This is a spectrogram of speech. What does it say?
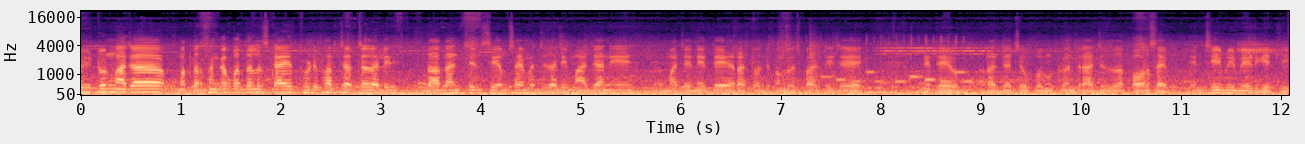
भेटून माझ्या मतदारसंघाबद्दलच काय थोडीफार चर्चा झाली. दादांची सी एम साहेबांची झाली. माझ्या आणि माझे नेते राष्ट्रवादी काँग्रेस पार्टीचे नेते राज्याचे उपमुख्यमंत्री अजितदादा पवारसाहेब यांचीही मी भेट घेतली.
